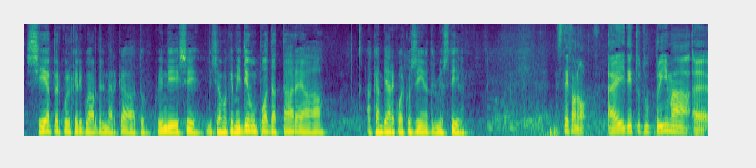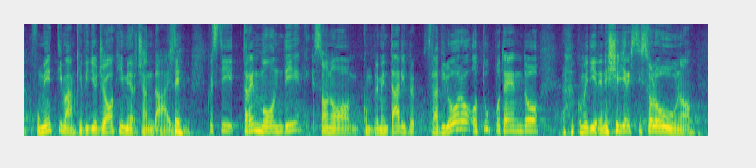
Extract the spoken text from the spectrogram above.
sia per quel che riguarda il mercato. Quindi sì, diciamo che mi devo un po' adattare a, a cambiare qualcosina del mio stile. Stefano, hai detto tu prima eh, fumetti ma anche videogiochi, merchandising. Sì. Questi tre mondi sono complementari fra di loro o tu potendo, eh, come dire, ne sceglieresti solo uno?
